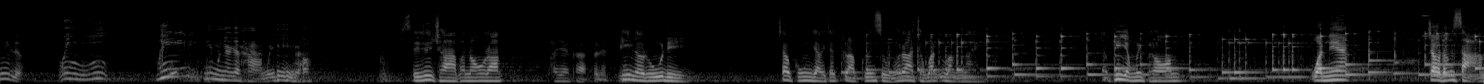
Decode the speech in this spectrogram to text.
ด้วยเหรอ ไม่มี ไม่นี่มึงยังจะถามไม่ยิ่งเหรอศรีสุชาพระน้องรัก พระยาค่ะเสด็จพี่น่ะรู้ดี เจ้าคงอยากจะกลับคืนสู่พระราชวัตรวังใน แต่พี่ยังไม่พร้อม วันเนี้ยเจ้าทั้งสาม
